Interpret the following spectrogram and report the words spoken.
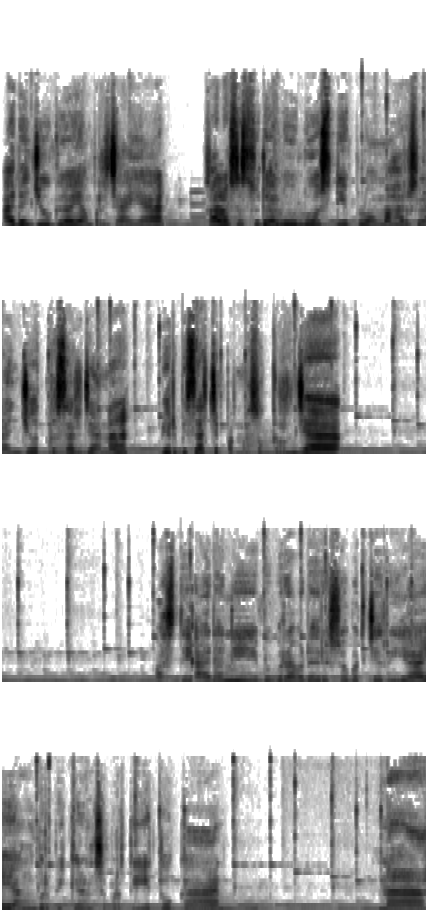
Ada juga yang percaya kalau sesudah lulus diploma harus lanjut ke sarjana biar bisa cepat masuk kerja. Pasti ada nih beberapa dari sobat ceria yang berpikiran seperti itu kan? Nah,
